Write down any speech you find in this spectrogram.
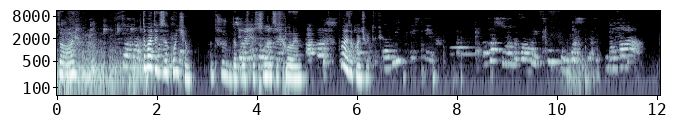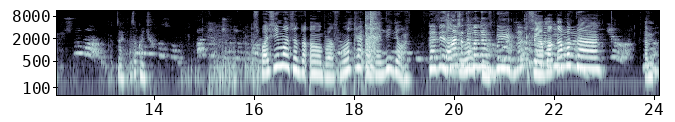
Зай. Всё, мам. Давай тоді закончимо. А то що ж буде просто 17 хвилин. Давай закінчуй тоді. А вы, Кристина, ну посуду помыть. Господи. Ну, мам. Что, мам? Зай, закінчуй. А ты почему не умываешь? Спасибо за э, просмотр этого видео. Капець, знаєш, що ти мене вбив. Всем пока-пока. Ам,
